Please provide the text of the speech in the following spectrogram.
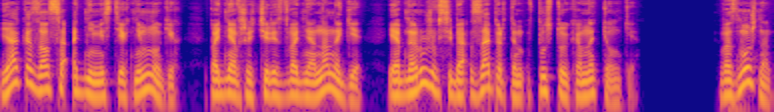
Я оказался одним из тех немногих, поднявшись через два дня на ноги и обнаружив себя запертым в пустой комнатенке. Возможно,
